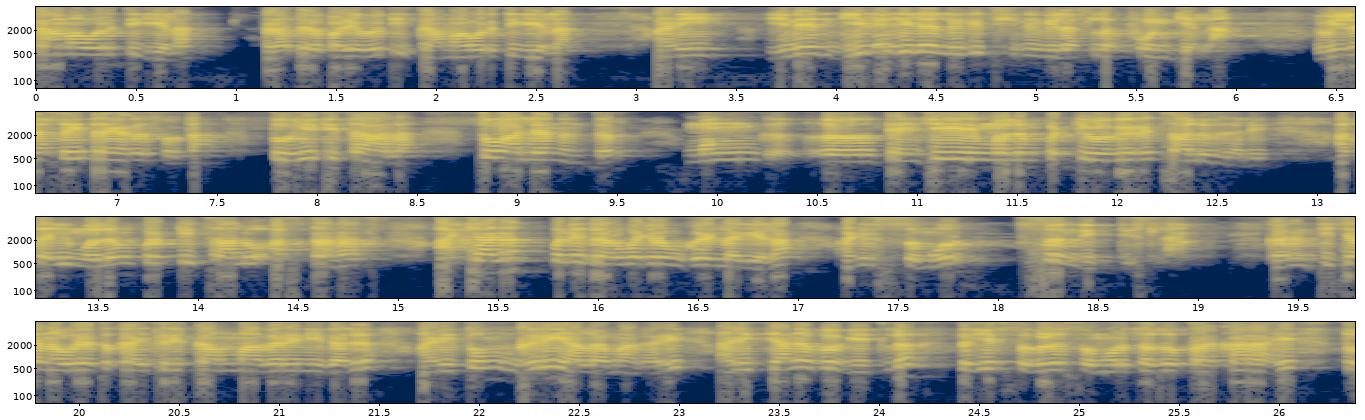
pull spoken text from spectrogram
कामावरती गेला. रात्रपाळीवरती कामावरती गेला. आणि हिने गेल्या गेल्या लगेच हिने विलासला फोन केला. विलासही तयारच होता. तोही तिथं आला. तो आल्यानंतर मग त्यांचे निघालं आणि तो घरी आला माघारी आणि त्यानं बघितलं तर हे सगळं समोरचा जो प्रकार आहे तो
